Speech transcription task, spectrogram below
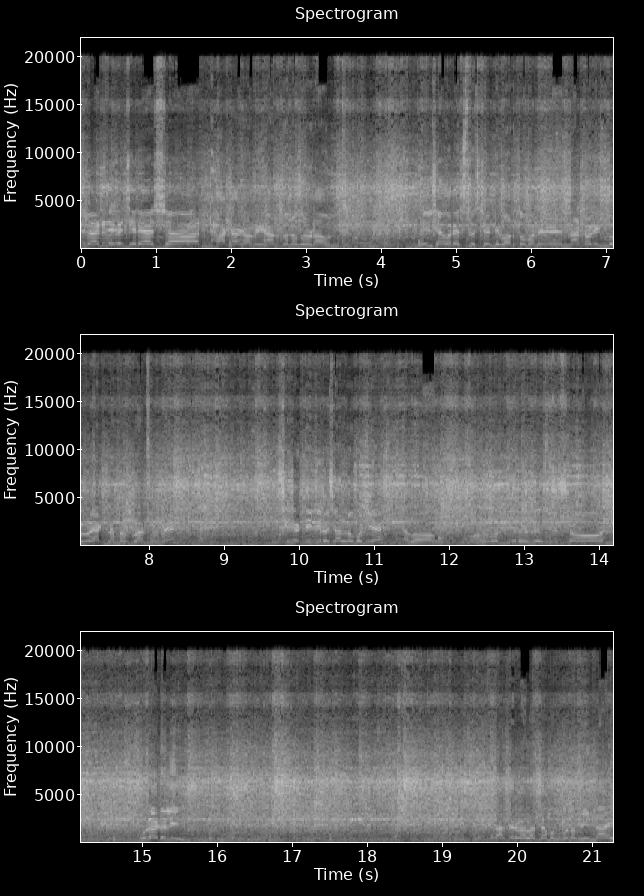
শিলাহাটি থেকে ছেড়ে আসা ঢাকাগামী আন্তনগর ডাউন নীলসাগর এক্সপ্রেস ট্রেনটি বর্তমানে নাটোর ইন করল এক নম্বর প্ল্যাটফর্মে ছেষট্টি জিরো চার লোক নিয়ে এবং পরবর্তী রেলওয়ে স্টেশন মুলাডুলি। রাতের বেলা তেমন কোনো ভিড় নাই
